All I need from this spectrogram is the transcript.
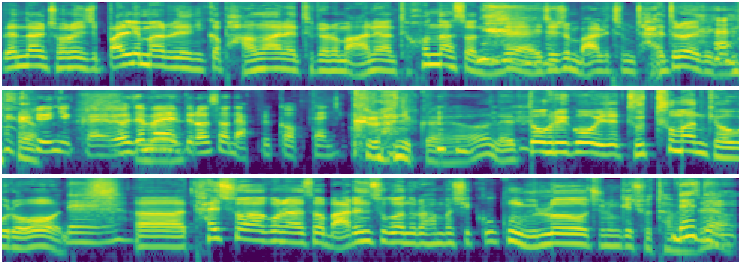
맨날 저는 이제 빨리 말으니까 방 안에 들여놓으면 아내한테 혼났었는데 이제 좀 말을 좀 잘 들어야 되겠네요. 그러니까요. 여자 말 네. 들어서 나쁠 거 없다니까. 그러니까요. 네. 또 그리고 이제 두툼한 겨울옷 네. 어, 탈수하고 나서 마른 수건으로 한 번씩 꾹꾹 눌러주는 게 좋다면서요? 네네.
